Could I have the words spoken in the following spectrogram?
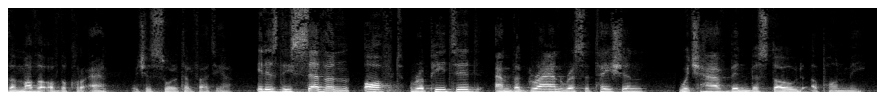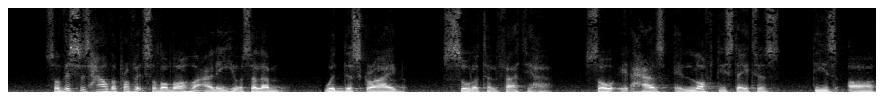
the mother of the Quran, which is Surah Al-Fatiha. It is the seven oft repeated and the grand recitation which have been bestowed upon me. So this is how the Prophet ﷺ would describe Surah Al-Fatiha. So it has a lofty status. These are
